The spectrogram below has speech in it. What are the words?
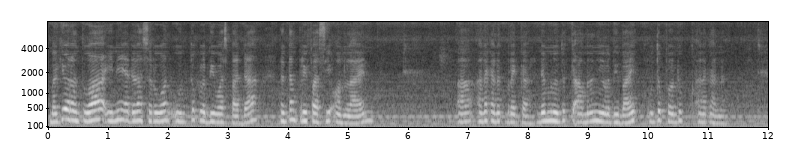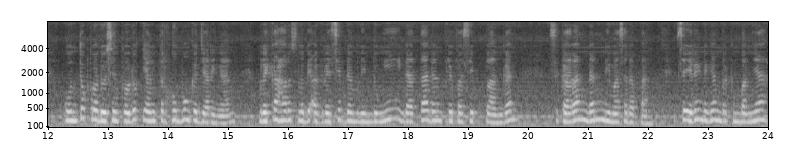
Bagi orang tua, ini adalah seruan untuk lebih waspada tentang privasi online uh, anak-anak uh, mereka dan menuntut keamanan yang lebih baik untuk produk anak-anak. Untuk produsen produk yang terhubung ke jaringan, mereka harus lebih agresif dan melindungi data dan privasi pelanggan sekarang dan di masa depan, seiring dengan berkembangnya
